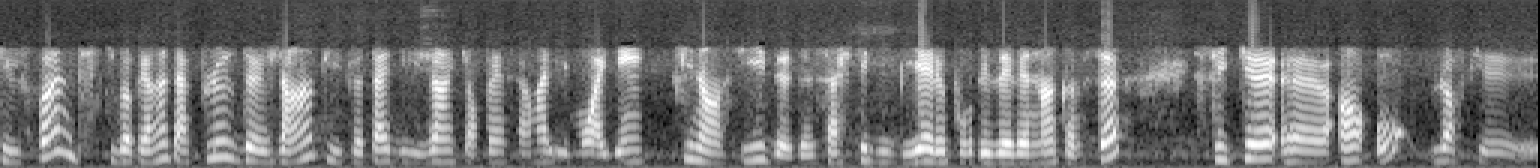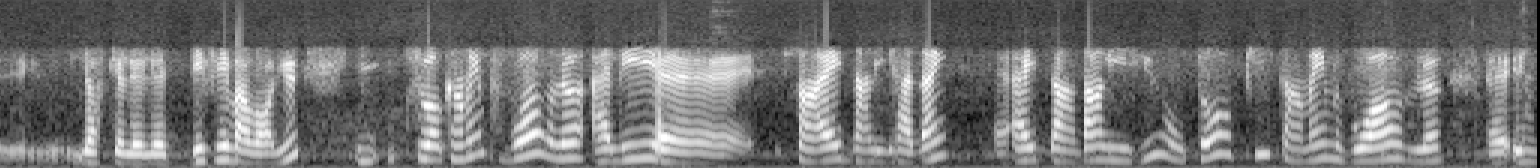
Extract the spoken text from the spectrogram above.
qui est le fun, puis ce qui va permettre à plus de gens, puis peut-être des gens qui n'ont pas nécessairement les moyens financiers de, de s'acheter des billets là, pour des événements comme ça, c'est que euh, en haut, lorsque lorsque le, le défilé va avoir lieu, tu vas quand même pouvoir là, aller euh, sans être dans les gradins, euh, être dans, dans les rues autour, puis quand même voir là, euh, une,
